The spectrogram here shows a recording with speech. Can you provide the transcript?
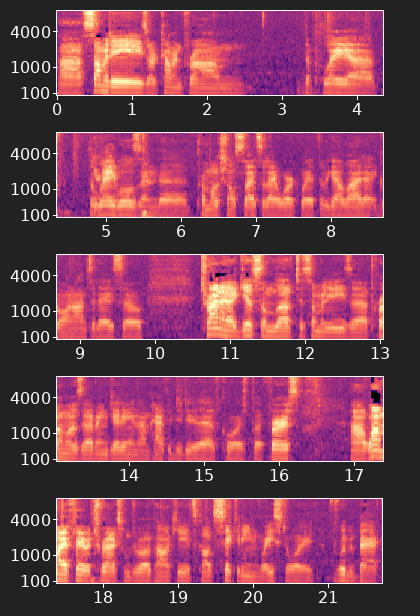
Uh, some of these are coming from the play, uh, the labels and the promotional sites that I work with. We got a lot of that going on today. So trying to give some love to some of these uh, promos that I've been getting. I'm happy to do that, of course. But first, uh, one of my favorite tracks from Drug Honkey. It's called "Sickening Wasteoid." We'll be back.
